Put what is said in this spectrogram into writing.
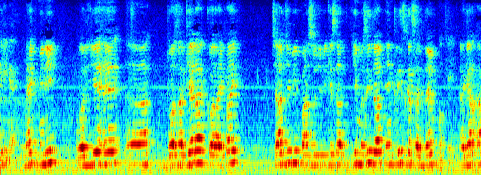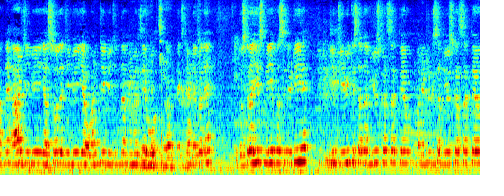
ठीक है मैक मिनी और ये है दो हज़ार ग्यारह कोर आई फाइव चार जी बी पाँच सौ जी बी के साथ। ये मजीद आप इंक्रीज कर सकते हैं। ओके अगर आपने आठ जी बी या सोलह जी बी या वन टी बी जितना भी मर्ज़ी वो एक्सटेंडेबल है। दूसरा ये इसमें ये फैसिलिटी है ये टीवी के साथ आप यूज़ कर सकते हो मॉनिटर के साथ यूज़ कर सकते हो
